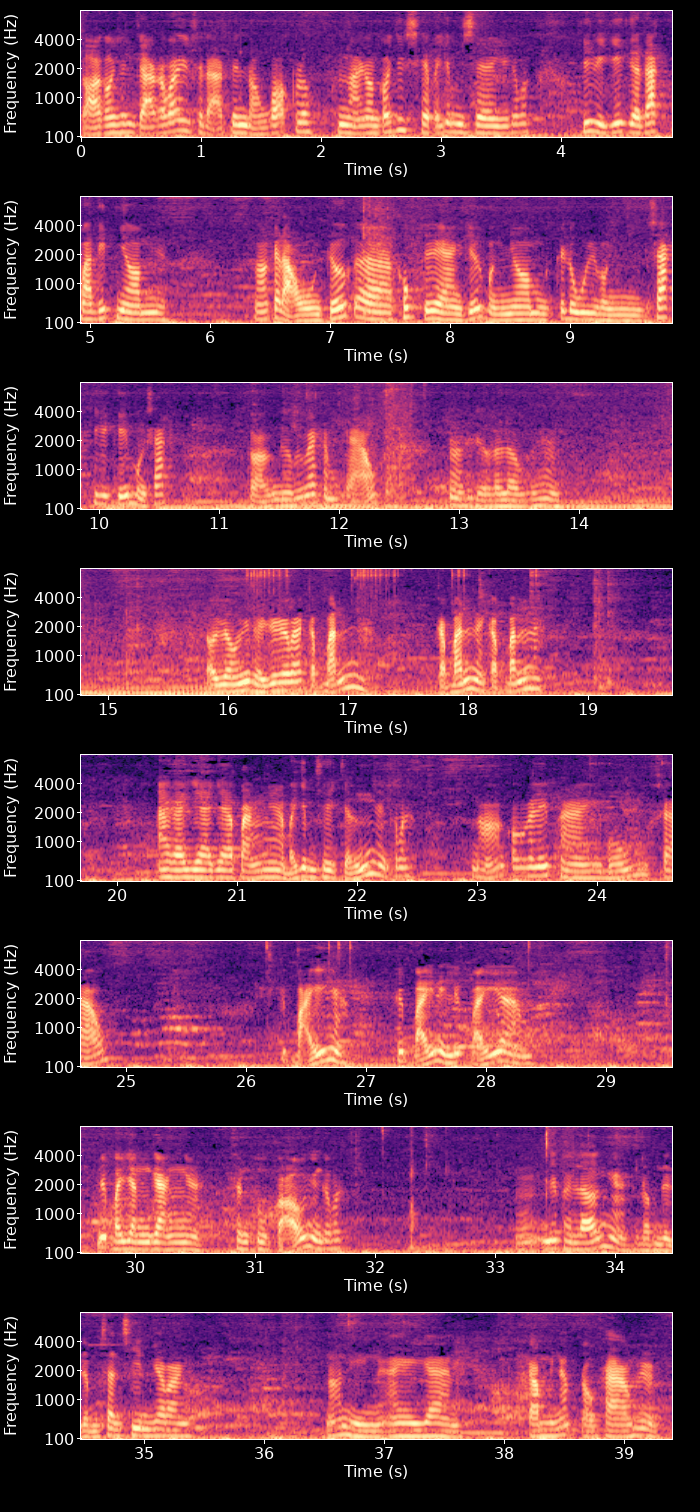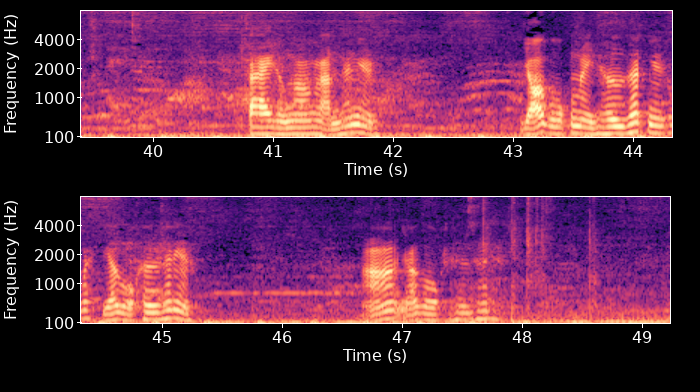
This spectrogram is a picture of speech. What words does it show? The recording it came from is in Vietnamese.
Rồi con xin chào các bác xe đạp trên toàn quốc luôn. Hôm nay con có chiếc xe 700C nha các bác. Chiếc này chiếc đắt ba đít nhôm nha. Nó cái đầu trước à, khúc chữ hàng trước bằng nhôm Cái đuôi bằng sắt với cái kiếm bằng sắt. Còn đưa mấy bác tham khảo. Rồi được luôn nha. Đầu vô giới thiệu cho các bác cặp bánh Cặp bánh này cặp bánh Agaya à, dạ, dạ, dạ, bằng nha 700C chuẩn nha các bác. Nó có cái clip 2, 4, 6 Clip 7 nha. Clip 7 này clip 7 nếp bãi văn găng nha, xanh tua cổ nha các bác. Ừ, nếp phải lớn nha, đùm này đùm xanh xin nha băng nó niền ai ra nè cầm nắp đầu thao ha tay đồ ngon lành hết nha. Vỏ guộc này hư hết nha các bác, vỏ guộc hư hết nha. Đó, vỏ guộc hư hết.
